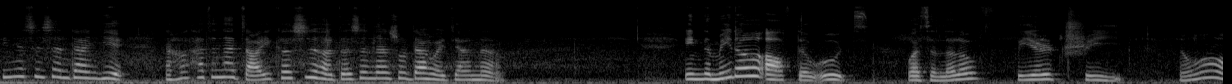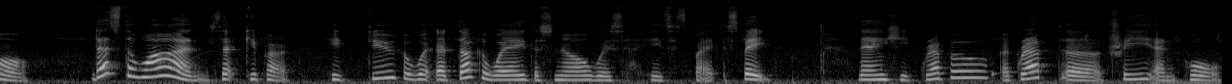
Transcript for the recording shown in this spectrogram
今天是圣诞夜，然后他正在找一棵适合的圣诞树带回家呢。In the middle of the woods was a little fir tree. Oh, that's the one," said Keeper. He dug away, uh, dug away the snow with his spa- spade. Then he grabbed, uh, grabbed a tree and pulled.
